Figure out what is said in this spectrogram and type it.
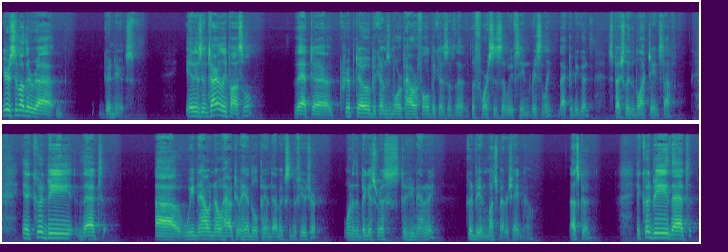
here's some other uh, good news. It is entirely possible that uh, crypto becomes more powerful because of the, the forces that we've seen recently. That could be good, especially the blockchain stuff. It could be that uh, we now know how to handle pandemics in the future. One of the biggest risks to humanity could be in much better shape now. That's good. It could be that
